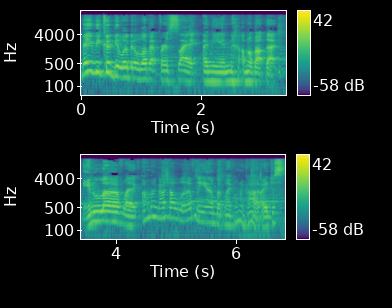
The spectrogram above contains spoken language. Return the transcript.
maybe we could be a little bit of love at first sight i mean i don't know about that in love like oh my gosh i love liam but like oh my god i just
